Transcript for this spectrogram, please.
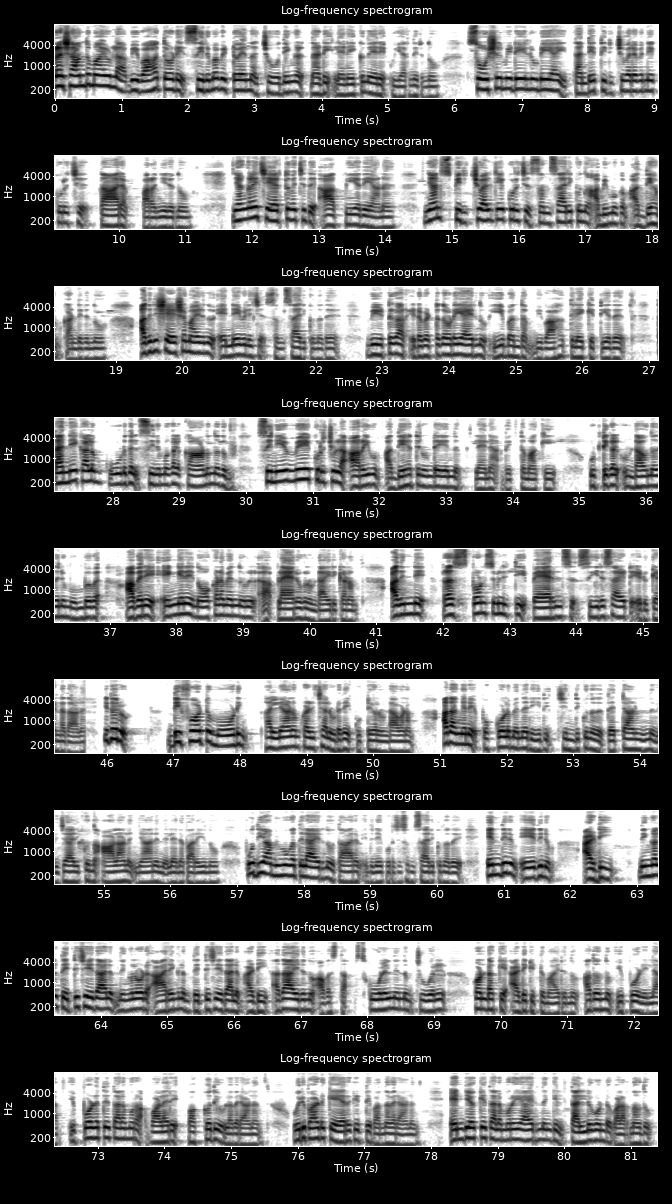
പ്രശാന്തുമായുള്ള വിവാഹത്തോടെ cinema വിട്ടോ എന്ന ചോദ്യങ്ങൾ നടി ലെനയ്ക്കു നേരെ ഉയർന്നിരുന്നു. സോഷ്യൽ മീഡിയയിലൂടെയായി തന്റെ തിരിച്ചുവരവിനെക്കുറിച്ച് താരം പറഞ്ഞിരുന്നു. "ഞങ്ങളെ ചേർത്തുവച്ചത് ആത്മീയതയാണ്. ഞാൻ സ്പിരിച്വാലിറ്റിയെക്കുറിച്ച് സംസാരിക്കുന്ന അഭിമുഖം അദ്ദേഹം കണ്ടിരുന്നു. അതിനുശേഷമായിരുന്നു എന്നെ വിളിച്ച് സംസാരിക്കുന്നത്. വീട്ടുകാർ ഇടപെട്ടതോടെയായിരുന്നു ഈ ബന്ധം വിവാഹത്തിലേക്കെത്തിയത്. തന്നെക്കാളും കൂടുതൽ സിനിമകൾ കാണുന്നതും സിനിമയെക്കുറിച്ചുള്ള അറിവും അദ്ദേഹത്തിനുണ്ട് എന്ന് ലെന വ്യക്തമാക്കി. കുട്ടികൾ ഉണ്ടാവുന്നതിനു മുമ്പ് അവരെ എങ്ങനെ നോക്കണമെന്നുള്ള പ്ലാനുകളുണ്ടായിരിക്കണം. അതിന്റെ റെസ്പോൺസിബിലിറ്റി പേരൻസ് സീരിയസ് ആയിട്ട് എടുക്കേണ്ടതാണ്. ഇതൊരു ഡിഫേർഡ് മോഡിങ് കല്യാണം കഴിച്ചാൽ ഉടനെ കുട്ടികളുണ്ടാവണം. അതങ്ങനെ പൊക്കോളുമെന്ന രീതി ചിന്തിക്കുന്നത് തെറ്റാണെന്ന് വിചാരിക്കുന്ന ആളാണ് ഞാനെന്ന് ലെന പറയുന്നു. പുതിയ അഭിമുഖത്തിലായിരുന്നു താരം ഇതിനെക്കുറിച്ച് സംസാരിക്കുന്നത്. "എന്തിനും ഏതിനും അടി. നിങ്ങൾ തെറ്റ് ചെയ്താലും നിങ്ങളോട് ആരെങ്കിലും തെറ്റ് ചെയ്താലും അടി. അതായിരുന്നു അവസ്ഥ. സ്കൂളിൽ നിന്നും ചൂരൽ കൊണ്ടൊക്കെ അടി കിട്ടുമായിരുന്നു. അതൊന്നും ഇപ്പോഴില്ല. ഇപ്പോഴത്തെ തലമുറ വളരെ പക്വതയുള്ളവരാണ്. ഒരുപാട് കെയർ കിട്ടി വന്നവരാണ്. എന്റെയൊക്കെ തലമുറയായിരുന്നെങ്കിൽ തല്ലുകൊണ്ട് വളർന്നതും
